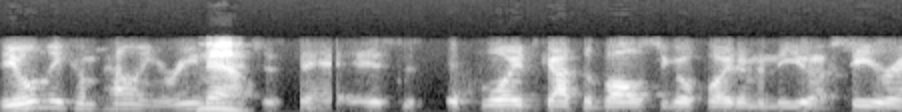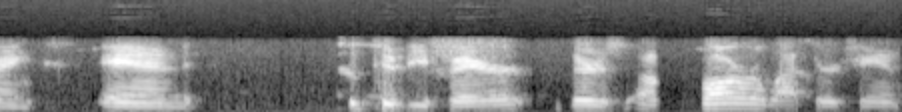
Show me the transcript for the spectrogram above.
The only compelling rematch Now- is, to, is to, if Floyd's got the balls to go fight him in the UFC ring. And to be fair, there's a far lesser chance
